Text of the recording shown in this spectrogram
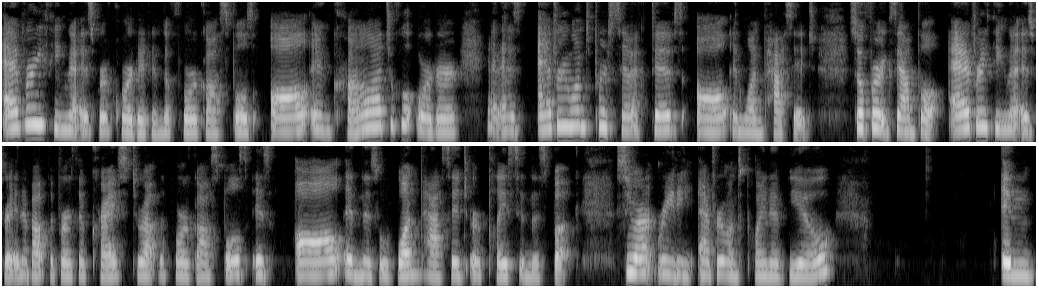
everything that is recorded in the four Gospels all in chronological order and has everyone's perspectives all in one passage. So, for example, everything that is written about the birth of Christ throughout the four Gospels is all in this one passage or place in this book. So, you aren't reading everyone's point of view in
